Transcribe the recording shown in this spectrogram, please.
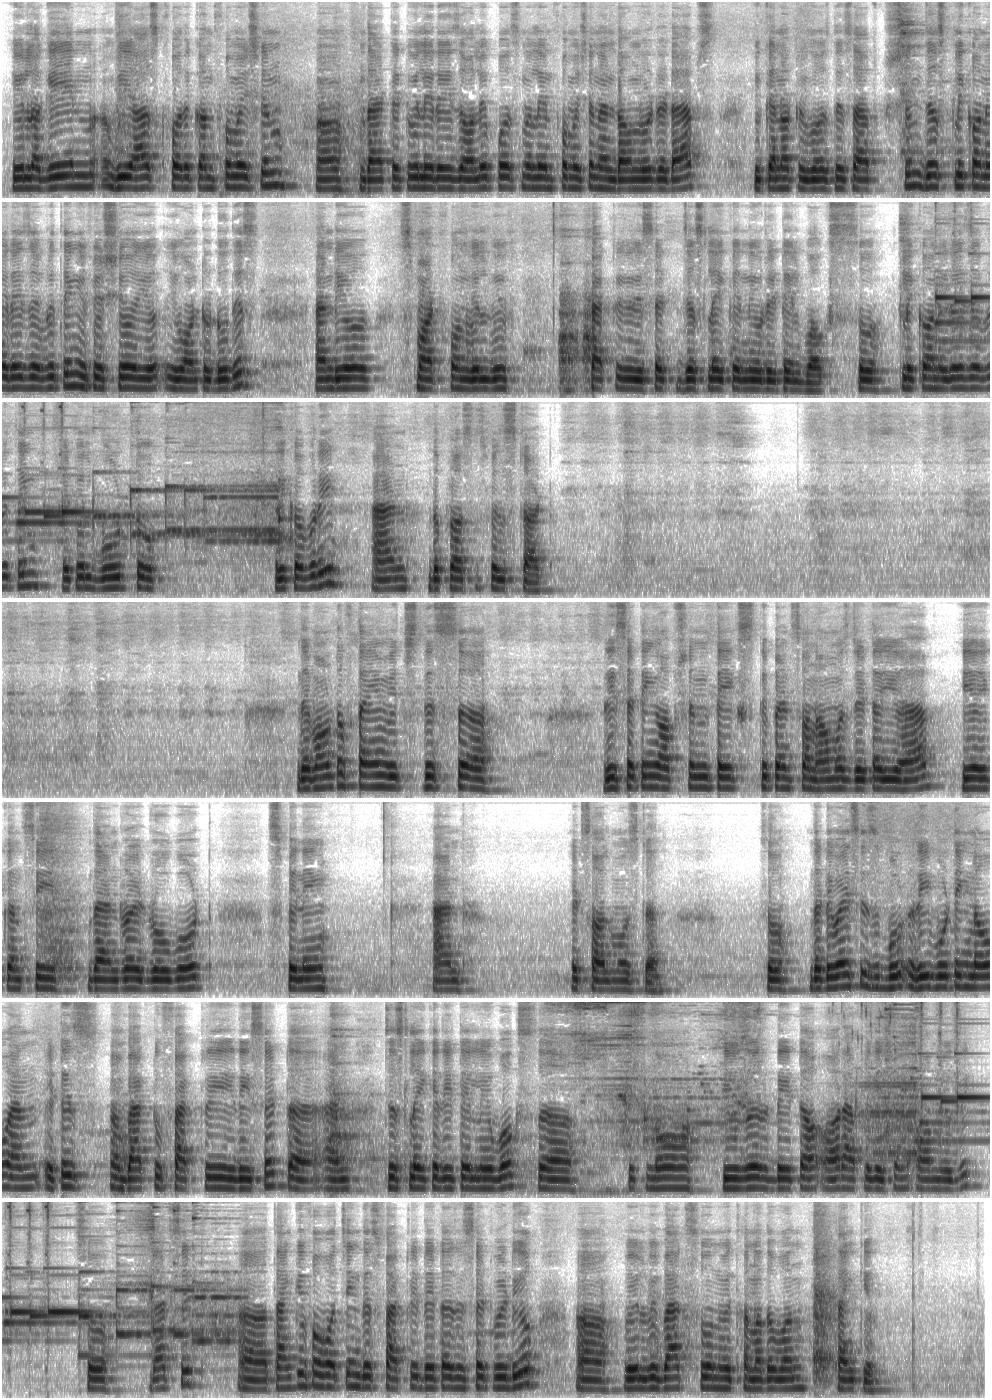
You will again we ask for a confirmation uh, that it will erase all your personal information and downloaded apps you cannot reverse this action. Just click on erase everything. If you're sure you, you want to do this and your smartphone will be factory reset just like a new retail box. So click on erase everything. It will boot to recovery and the process will start. The amount of time which this uh, resetting option takes depends on how much data you have. Here you can see the android robot spinning and it's almost done. So the device is rebooting now and it is uh, back to factory reset uh, and just like a retail new box uh, with no user data or application or music. So that's it uh, thank you for watching this factory data reset video. Uh, we will be back soon with another one. Thank you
